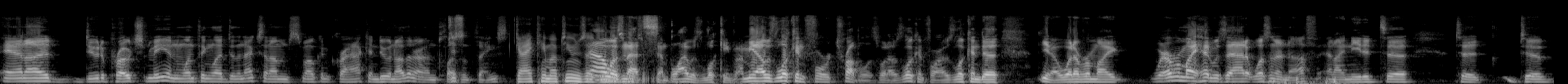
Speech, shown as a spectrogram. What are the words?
and a dude approached me, and one thing led to the next, and I'm smoking crack and doing other unpleasant things. Guy came up to you and was like, No, it wasn't that some-" simple. I was looking. I mean, I was looking for trouble. Is what I was looking for. I was looking to, you know, whatever my wherever my head was at, it wasn't enough, and I needed to to to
